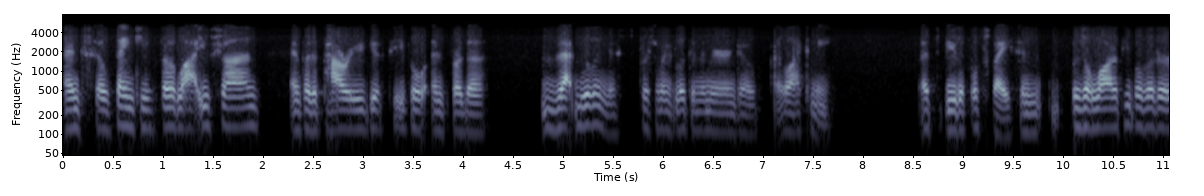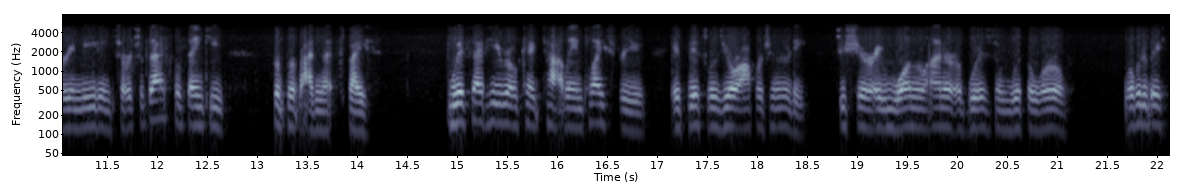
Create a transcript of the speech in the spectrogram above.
And so thank you for the light you shine and for the power you give people and for the that willingness for somebody to look in the mirror and go, I like me. That's a beautiful space. And there's a lot of people that are in need in search of that. So thank you for providing that space. With that hero cake tightly in place for you, if this was your opportunity to share a one liner of wisdom with the world, what would it be?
